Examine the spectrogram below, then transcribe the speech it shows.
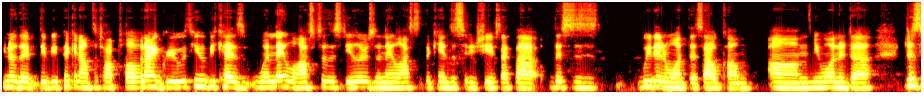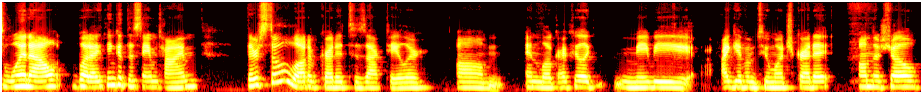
you know, they, would be picking out the top 12, and I agree with you because when they lost to the Steelers and they lost to the Kansas City Chiefs, I thought this is we didn't want this outcome. Um, you wanted to just win out, but I think at the same time, there's still a lot of credit to Zac Taylor. Um, and look, I feel like maybe I give him too much credit on the show,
